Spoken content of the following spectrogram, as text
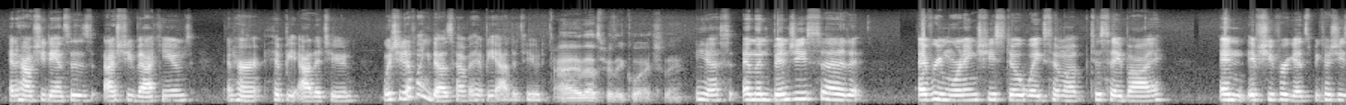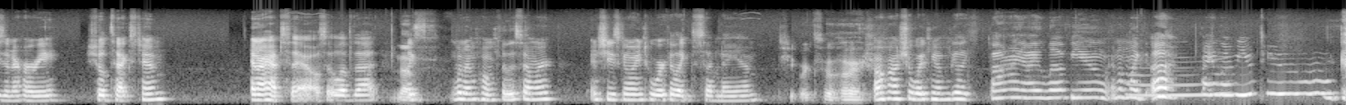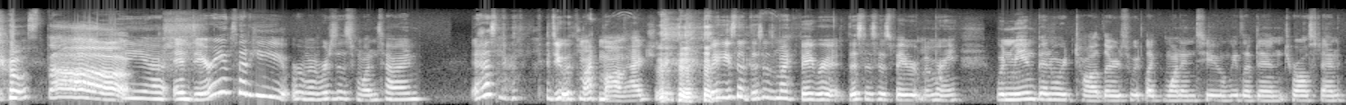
and how she dances as she vacuums and her hippie attitude, which she definitely does have a hippie attitude. I, that's really cool, actually. Yes. And then Benji said every morning she still wakes him up to say bye. And if she forgets because she's in a hurry, she'll text him. And I have to say, I also love that. That's When I'm home for the summer and she's going to work at like 7 a.m. she works so hard. Uh huh, she'll wake me up and be like, bye, I love you. And I'm like, uh, I love you too. Go stop. Yeah. And Darian said he remembers this one time. It has nothing to do with my mom, actually. but he said this is my favorite, this is his favorite memory. When me and Ben were toddlers, we like one and two, we lived in Charleston.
